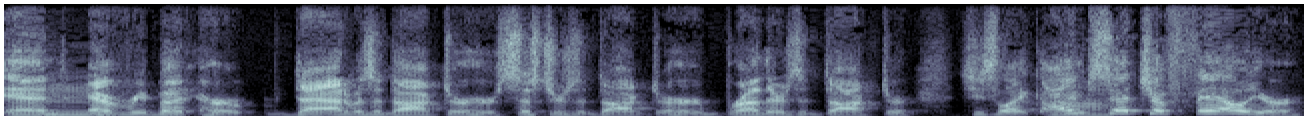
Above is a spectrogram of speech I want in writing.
And mm. everybody, her dad was a doctor, her sister's a doctor, her brother's a doctor. She's like, I'm such a failure.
